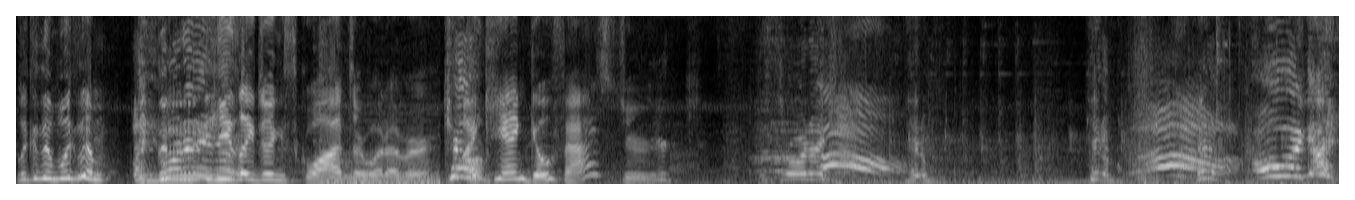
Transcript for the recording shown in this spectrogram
Look at them, look at them. What are they He's doing? like doing squats or whatever. Kill I him. can't go faster. You're, you're throwing knife. Hit him. Hit him. Hit him. Oh my god.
